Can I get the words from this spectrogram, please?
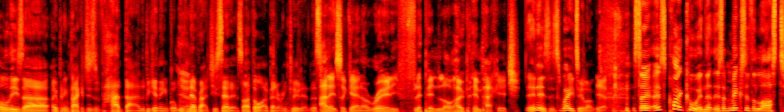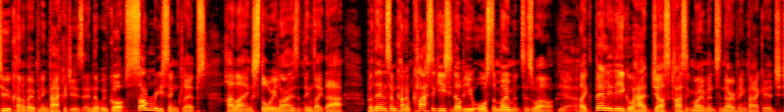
all these uh, opening packages have had that at the beginning, but we've Yeah. never actually said it. So I thought I'd better include it in this and one. it's again a really flipping long opening package. it is. It's way too long. Yep. so it's quite cool in that there's a mix of the last two kind of opening packages, in that we've got some recent clips highlighting storylines and things like that, but then some kind of classic ECW awesome moments as well. Yeah. Like Barely Legal had just classic moments in their opening package.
